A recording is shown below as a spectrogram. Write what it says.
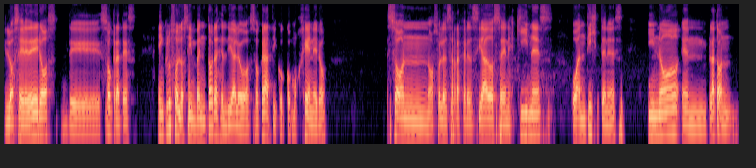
los herederos de Sócrates e incluso los inventores del diálogo socrático como género son o suelen ser referenciados en Esquines o Antístenes y no en Platón.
